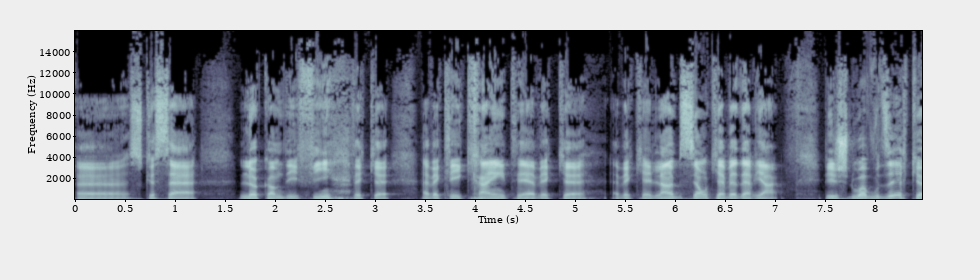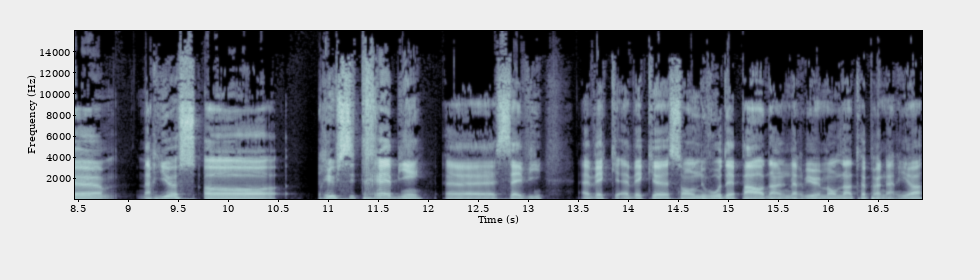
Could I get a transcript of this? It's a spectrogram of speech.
ce que ça là comme défi avec avec les craintes et avec avec l'ambition qu'il y avait derrière. Puis je dois vous dire que Marius a réussi très bien euh, sa vie avec avec euh, son nouveau départ dans le merveilleux monde de l'entrepreneuriat.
